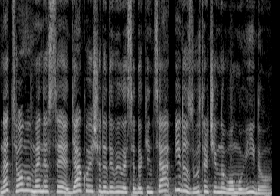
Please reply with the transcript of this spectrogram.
На цьому в мене все. Дякую, що додивилися до кінця і до зустрічі в новому відео.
